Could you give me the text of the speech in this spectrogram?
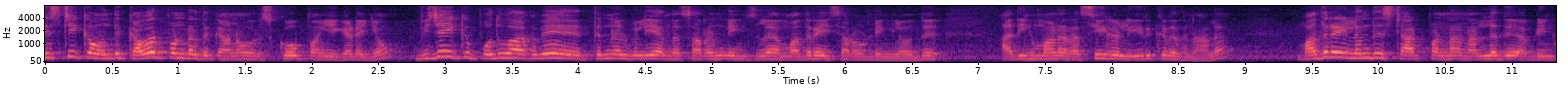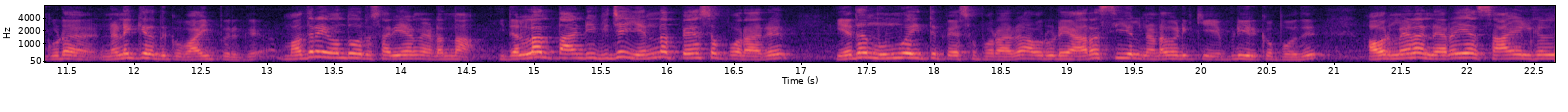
டிஸ்ட்ரிக்டை வந்து கவர் பண்ணுறதுக்கான ஒரு ஸ்கோப் அங்கே கிடைக்கும். விஜய்க்கு பொதுவாகவே திருநெல்வேலி அந்த சரௌண்டிங்ஸில் மதுரை சரௌண்டிங்கில் வந்து அதிகமான ரசிகர்கள் இருக்கிறதுனால மதுரையிலேருந்து ஸ்டார்ட் பண்ணால் நல்லது அப்படின்னு கூட நினைக்கிறதுக்கு வாய்ப்பு இருக்குது மதுரை வந்து ஒரு சரியான இடம் தான். இதெல்லாம் தாண்டி விஜய் என்ன பேச போகிறாரு எதை முன்வைத்து பேச போகிறாரு அவருடைய அரசியல் நடவடிக்கை எப்படி இருக்க போகுது அவர் மேலே நிறைய சாயல்கள்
